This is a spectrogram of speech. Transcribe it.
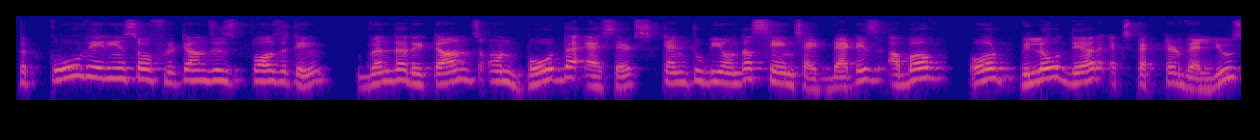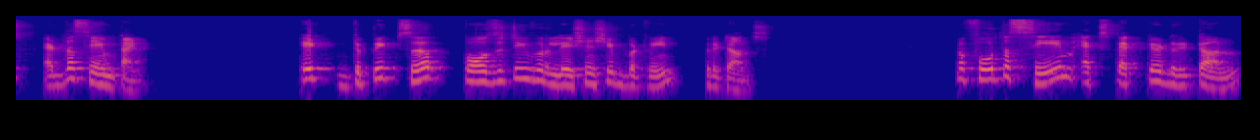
The covariance of returns is positive when the returns on both the assets tend to be on the same side that is above or below their expected values at the same time. It depicts a positive relationship between returns. Now for the same expected return,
